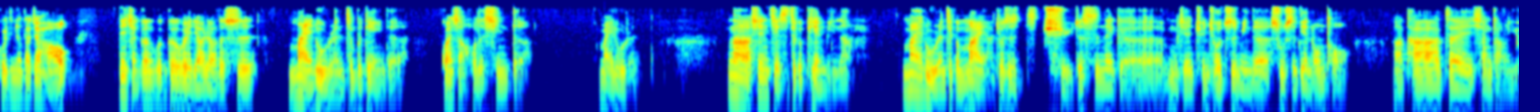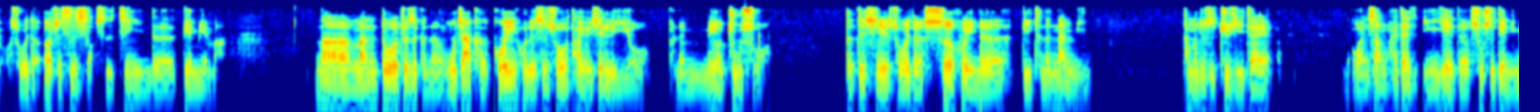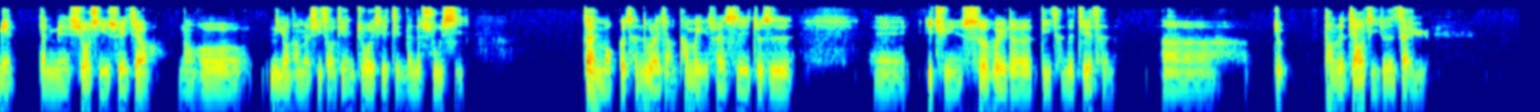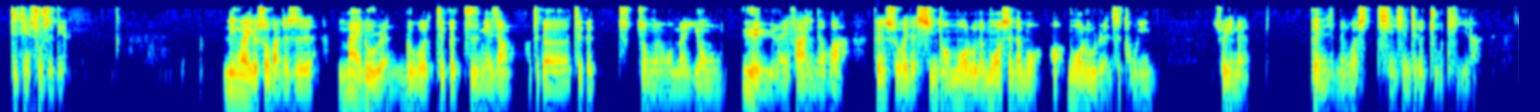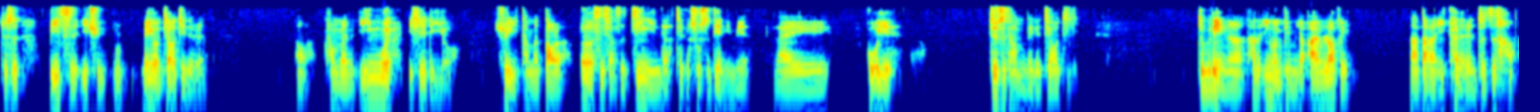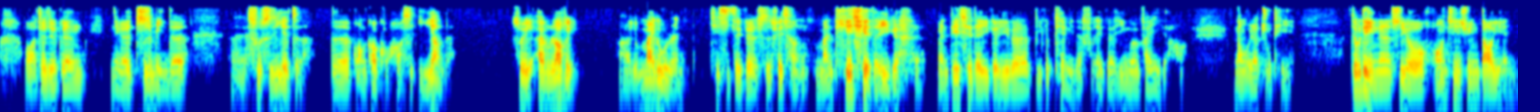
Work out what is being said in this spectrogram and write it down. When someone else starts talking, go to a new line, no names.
各位听众大家好，今天想跟各位聊聊的是《卖路人》这部电影的观赏后的心得。《卖路人》，那先解释这个片名啊，《卖路人》这个卖啊，就是取就是那个目前全球知名的速食店龙头啊，他在香港有所谓的二十四小时经营的店面嘛。那蛮多就是可能无家可归，或者是说他有一些理由，可能没有住所这些所谓的社会的底层的难民，他们就是聚集在晚上还在营业的速食店里面，在里面休息睡觉，然后利用他们的洗手间做一些简单的梳洗。在某个程度来讲，他们也算是就是，呃，一群社会的底层的阶层。呃，就他们的交集就是在于这间素食店。另外一个说法就是“卖路人”，如果这个字面上这个这个中文我们用粤语来发音的话，跟所谓的“形同陌路”的“陌生”的“陌”哦，“陌路人”是同音，所以呢，更能够显现这个主题了，就是彼此一群不没有交集的人哦，他们因为一些理由。所以他们到了二十四小时经营的这个素食店里面来过夜，就是他们的一个交集。这部电影呢，它的英文片名叫《I'm Loving》，那当然一看的人就知道，哇，这就跟那个知名的呃素食业者的广告口号是一样的。所以《I'm Loving》啊，有卖路人，其实这个是非常蛮贴切的一个 蛮贴切的一个一个一个片名的一个英文翻译的哈。那我要主题。这部电影呢，是由黄庆勋导演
